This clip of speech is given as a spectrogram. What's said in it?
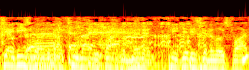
JD's worried about 295 a minute. P. Diddy's going to lose 500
